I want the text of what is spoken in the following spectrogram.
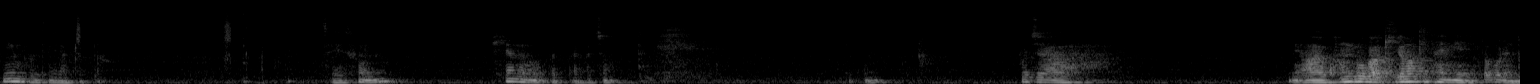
게임 보여드리는 게 낫겠다. 제 손 피아노 같다? 어쨌든 보자. 네, 아 광고가 기가 막힌 타이밍에 떠버렸네.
